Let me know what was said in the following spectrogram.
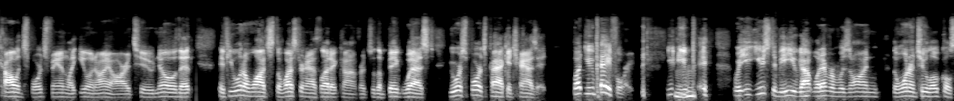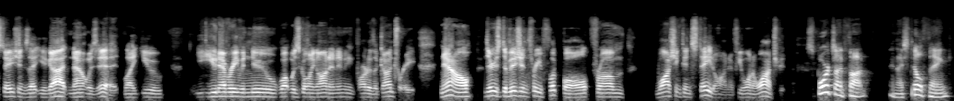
college sports fan like you and I are to know that if you want to watch the Western Athletic Conference or the Big West, your sports package has it, but you pay for it. you, mm-hmm. you pay, well, it used to be you got whatever was on the one or two local stations that you got, and that was it. Like you, you never even knew what was going on in any part of the country. Now there's Division three football from Washington State on if you want to watch it. Sports, I thought, and I still think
